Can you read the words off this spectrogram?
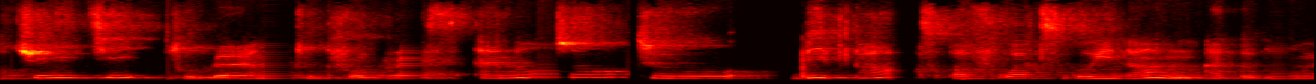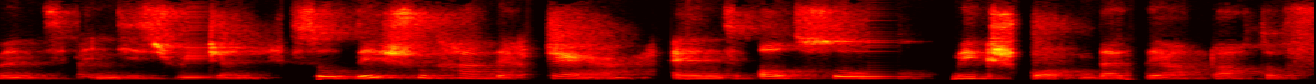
opportunity to learn, to progress, and also to be part of what's going on at the moment in this region. So they should have their share and also make sure that they are part of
